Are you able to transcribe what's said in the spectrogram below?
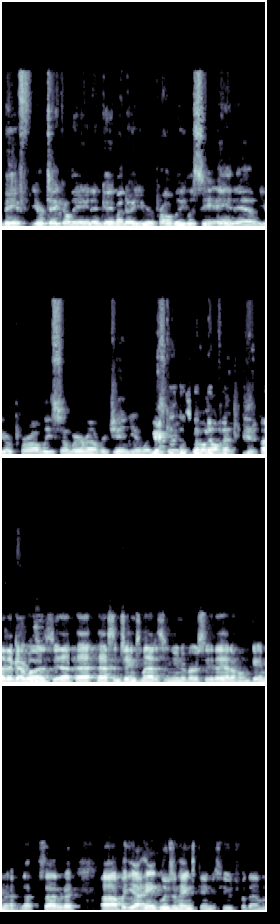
Beef, your take on the A and M game? I know you were probably let's see, A and M. You were probably somewhere around Virginia when this game was going on. I think I was. Yeah, passing James Madison University. They had a home game that, that Saturday. Uh, but yeah, Haynes, losing Haynes King is huge for them.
